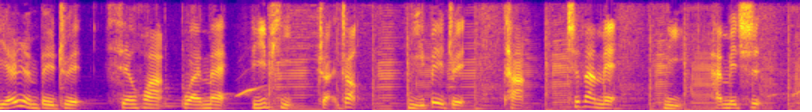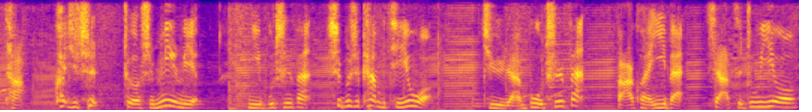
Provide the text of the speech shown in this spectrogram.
别人被追鲜花外卖礼品转账你被追他吃饭没？你还没吃他快去吃这是命令你不吃饭是不是看不起我？居然不吃饭罚款一百下次注意哦。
